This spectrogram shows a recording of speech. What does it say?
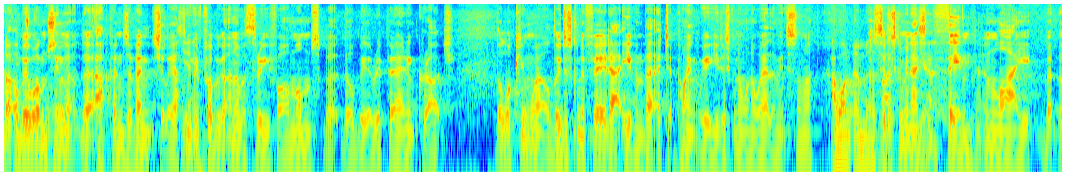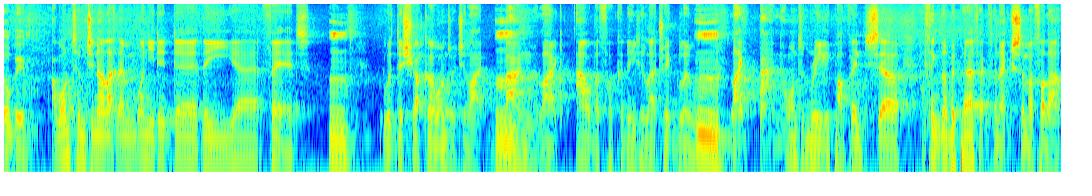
That'll be one thing that, that happens eventually. I think Yeah. you've probably got another three, four months, but there'll be a repairing crotch. They're looking well. They're just going to fade out even better to the point where you're just going to want to wear them in summer I want them because they're like, just going to be nice yeah. and thin and light, but they'll be I want them. Do you know like them when you did uh, the uh, fades Hmm. with the Shockoe ones, which are like bang, like how the fuck are these electric blue? Hmm. Like I want them really popping. So I think they'll be perfect for next summer for that.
